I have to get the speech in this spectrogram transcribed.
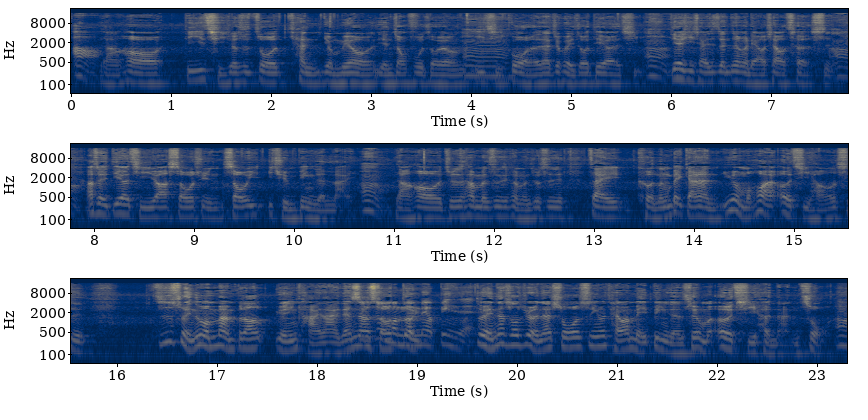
哦，然后第一期就是做看有没有严重副作用，嗯。一期过了那就可以做第二期，嗯。第二期才是真正的疗效测试，嗯。啊，所以第二期就要搜寻收一一群病人来，嗯。然后就是他们是可能就是在可能被感染，因为我们后来二期好像是之所以那么慢，不知道原因卡在哪里。但那时候对是不是我们没有病人？对那时候就有人在说，是因为台湾没病人，所以我们二期很难做。嗯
